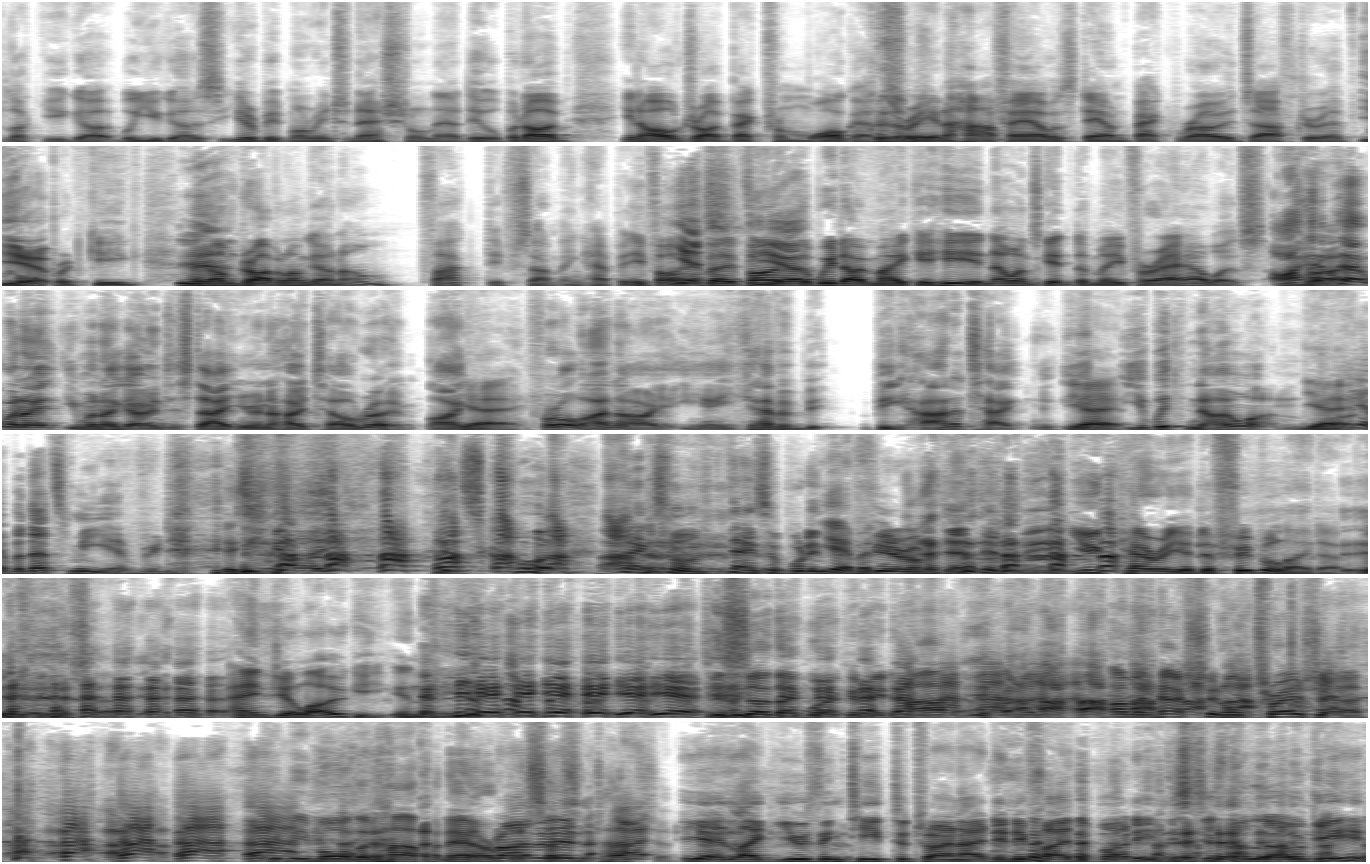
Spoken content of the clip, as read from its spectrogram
Like you guys, well, you guys, you're a bit more international now, Dill. But I, you know, I'll drive back from Wagga three and a half hours down back roads after a Yep. corporate gig, and I'm driving along going, I'm fucked if something happens. If I Yes. have, if I have Yep. the widow maker here, no one's getting to me for hours. I had Right. that when I when I go into state and you're in a hotel room. Like, Yeah. for all I know, you know, you can have a big, big heart attack. You, Yeah. you're with no one. Yeah. Yeah, but that's me every day. It's quite, thanks for thanks for putting Yeah, the fear of death in me. You carry a defibrillator with you, so, and your Logie in the yeah, yeah, yeah, yeah. just so they work a bit harder. I'm, an, I'm a national treasure. Give me more than half an hour of Rather than, uh, resuscitation. yeah, like using teeth to try and identify the body. It's just a logie.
